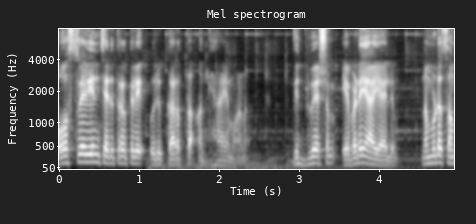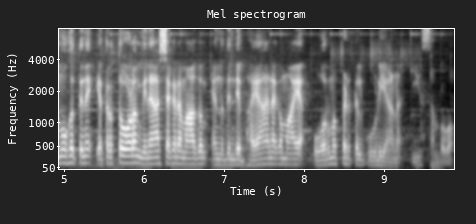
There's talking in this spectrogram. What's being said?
ഓസ്ട്രേലിയൻ ചരിത്രത്തിലെ ഒരു കറുത്ത അധ്യായമാണ്. വിദ്വേഷം എവിടെയായാലും നമ്മുടെ സമൂഹത്തിന് എത്രത്തോളം വിനാശകരമാകും എന്നതിന്റെ ഭയാനകമായ ഓർമ്മപ്പെടുത്തൽ കൂടിയാണ് ഈ സംഭവം.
